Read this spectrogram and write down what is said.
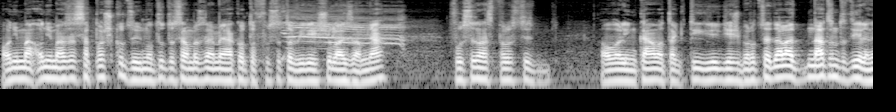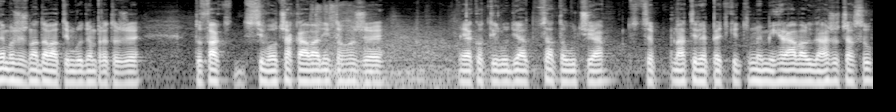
Oni ma, oni ma zasa poškodzujú, no toto samozrejme ako to Fuso to vyriešilo aj za mňa. Fuso nás proste, hovorím kámo, tak ty ideš brocet, ale na tomto týre nemôžeš nadávať tým ľuďom, pretože to fakt si v očakávaní toho, že ako tí ľudia sa to učia. Na týre 5, keď sme my hrávali nášho času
